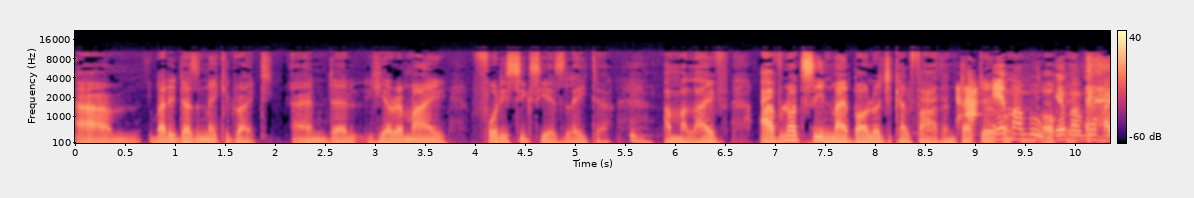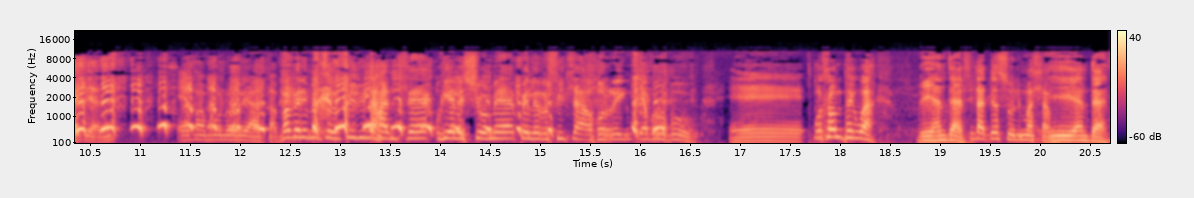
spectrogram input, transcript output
um, but it doesn't make it right. And uh, here am I, 46 years later. I'm alive. I've not seen my biological father. Ah, that- ema mo Okay. ema mo hanyane mo no re atla mabedi metsotso e dule hantle o ye leshome pele re fihla horeng ya borobong eh ka Eh, and that. ntate and that.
